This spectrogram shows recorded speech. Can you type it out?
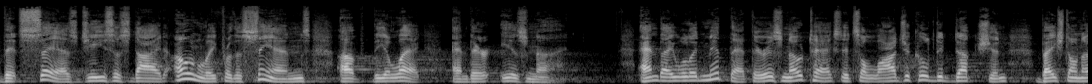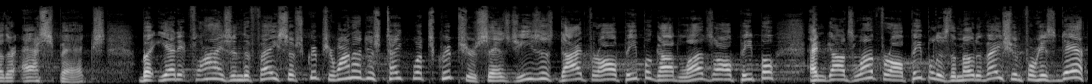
that says Jesus died only for the sins of the elect? and there is none. And they will admit that. There is no text. It's a logical deduction based on other aspects, but yet it flies in the face of Scripture. Why not just take what Scripture says? Jesus died for all people. God loves all people. And God's love for all people is the motivation for His death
